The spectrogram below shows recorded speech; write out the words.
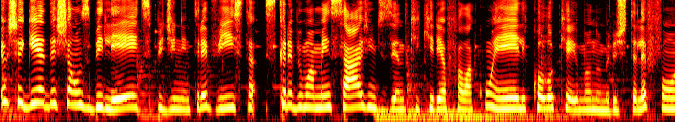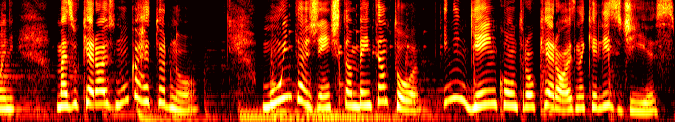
Eu cheguei a deixar uns bilhetes pedindo entrevista, escrevi uma mensagem dizendo que queria falar com ele, coloquei o meu número de telefone, mas o Queiroz nunca retornou. Muita gente também tentou e ninguém encontrou o Queiroz naqueles dias.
